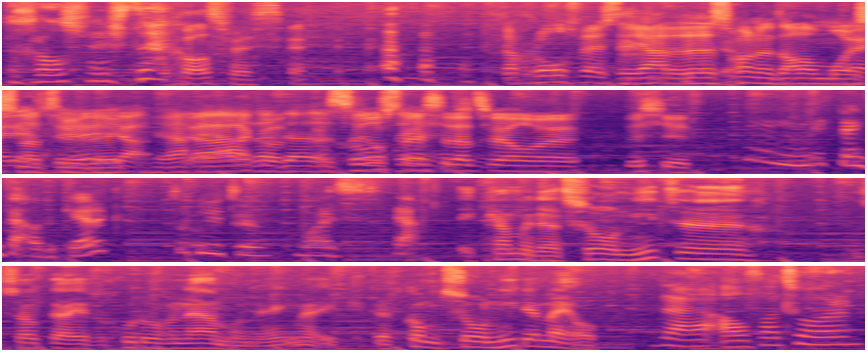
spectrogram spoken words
De Grolsvesten. De Grolsvesten. de Grolsvesten, ja, dat is gewoon het allermooiste natuurlijk. Ja, ja, ja, ja dat, de Grolsvesten, dat is wel uh, de shit. Hmm, ik denk de Oude Kerk, tot nu toe, mooist. Ja. Ik kan me dat zo niet... Uh, dan zou ik daar even goed over na moeten denken. Maar ik, dat komt zo niet in mij op. De Alfa-toren.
